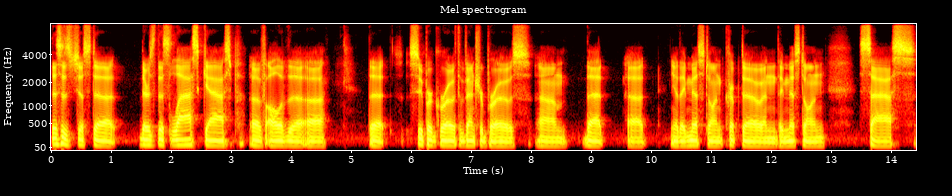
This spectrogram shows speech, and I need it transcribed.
This is just uh, there's this last gasp of all of the uh, the super growth venture bros um, that uh, you know they missed on crypto and they missed on SaaS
